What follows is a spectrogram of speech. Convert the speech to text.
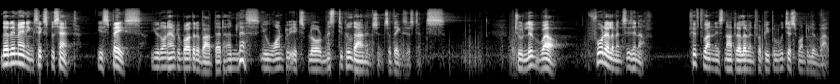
The remaining six percent is space. You don't have to bother about that unless you want to explore mystical dimensions of the existence. To live well, four elements is enough. Fifth one is not relevant for people who just want to live well.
